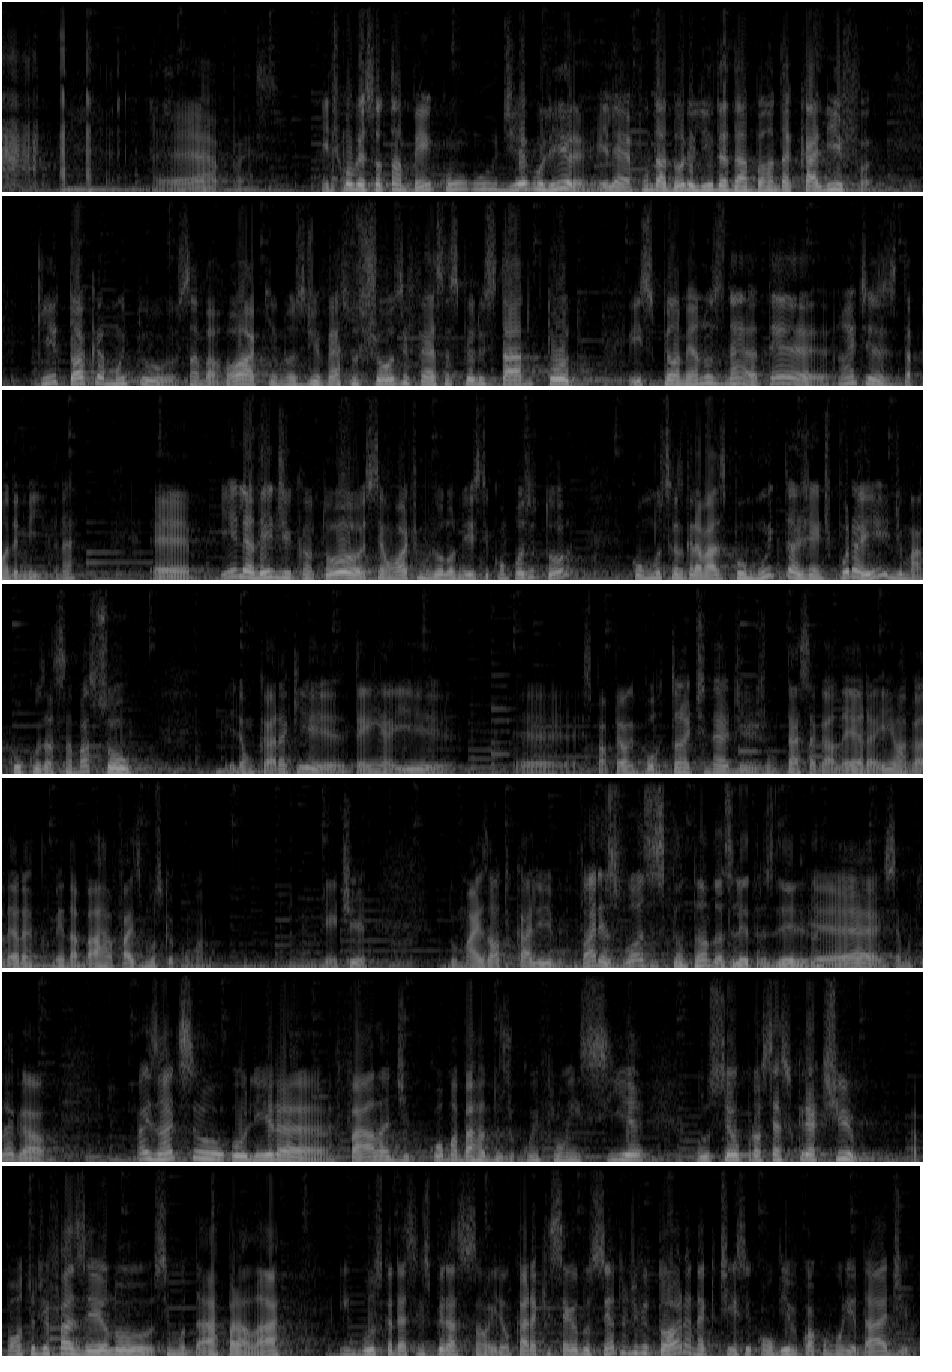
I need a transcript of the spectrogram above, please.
É, rapaz. A gente conversou também com o Diego Lira. Ele é fundador e líder da banda Califa, que toca muito samba rock nos diversos shows e festas pelo estado todo. Isso pelo menos, né, até antes da pandemia, né? É, e ele, além de cantor, ser um ótimo violonista e compositor, com músicas gravadas por muita gente por aí, de macucos a samba soul. Ele é um cara que tem aí é, esse papel importante, né, de juntar essa galera aí, uma galera também da Barra faz música com, uma- com gente do mais alto calibre. Várias vozes cantando as letras dele, né? É, isso é muito legal. Mas antes o, o Lira fala de como a Barra do Jucu influencia o seu processo criativo, a ponto de fazê-lo se mudar para lá em busca dessa inspiração. Ele é um cara que saiu do centro de Vitória, né, que tinha esse convívio com a comunidade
